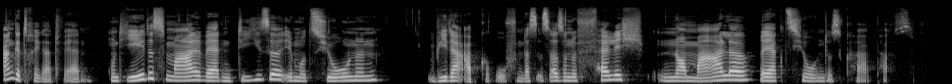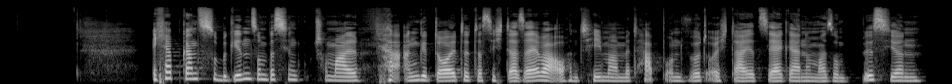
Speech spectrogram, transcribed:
angetriggert werden. Und jedes Mal werden diese Emotionen wieder abgerufen. Das ist also eine völlig normale Reaktion des Körpers. Ich habe ganz zu Beginn so ein bisschen schon mal ja, angedeutet, dass ich da selber auch ein Thema mit hab und würde euch da jetzt sehr gerne mal so ein bisschen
